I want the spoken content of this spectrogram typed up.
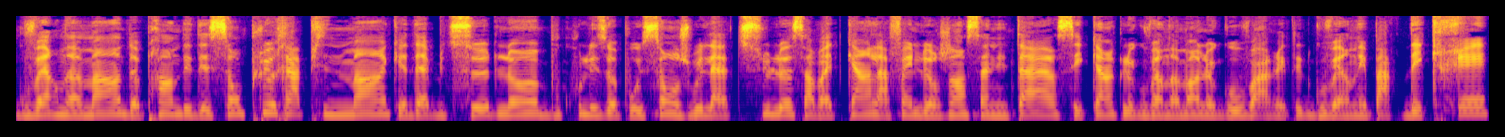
au gouvernement de prendre des décisions plus rapidement que d'habitude beaucoup les oppositions ont joué là-dessus. Là, ça va être quand la fin de l'urgence sanitaire, c'est quand que le gouvernement Legault va arrêter de gouverner par décret?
